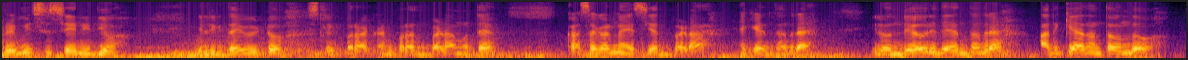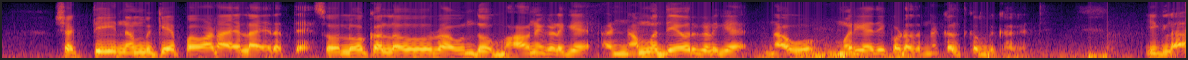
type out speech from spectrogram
ಪ್ರೆಮಿಸಸ್ ಏನಿದೆಯೋ, ಇಲ್ಲಿಗೆ ದಯವಿಟ್ಟು ಸ್ಲಿಪ್ಪರ್ ಹಾಕೊಂಡು ಬರೋದು ಬೇಡ ಮತ್ತು ಕಸಗಳನ್ನ ಎಸೆಯೋದು ಬೇಡ. ಯಾಕೆ ಅಂತಂದರೆ ಇಲ್ಲೊಂದು ದೇವರಿದೆ ಅಂತಂದರೆ ಅದಕ್ಕೆ ಆದಂಥ ಒಂದು ಶಕ್ತಿ ನಂಬಿಕೆ ಪವಾಡ ಎಲ್ಲ ಇರುತ್ತೆ. ಸೊ ಲೋಕಲ್ ಅವರ ಒಂದು ಭಾವನೆಗಳಿಗೆ ಆ್ಯಂಡ್ ನಮ್ಮ ದೇವರುಗಳಿಗೆ ನಾವು ಮರ್ಯಾದೆ ಕೊಡೋದನ್ನು ಕಲ್ತ್ಕೊಬೇಕಾಗತ್ತೆ. ಈಗಲಾ?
